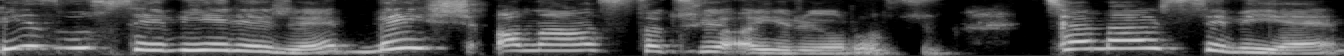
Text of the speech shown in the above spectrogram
Biz bu seviyeleri beş ana statüye ayırıyoruz. Temel seviye,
